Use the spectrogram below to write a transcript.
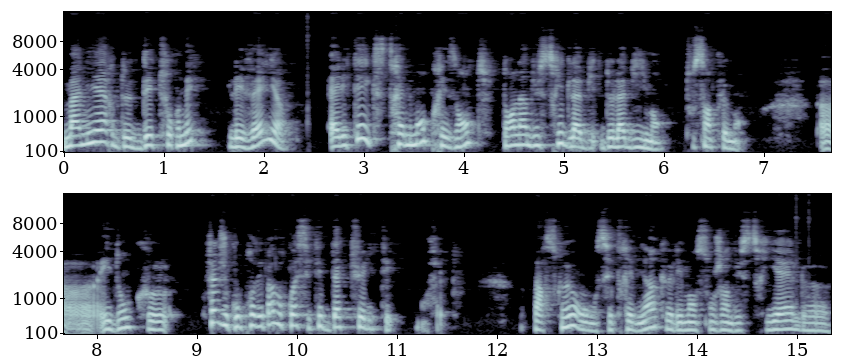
manière de détourner l'éveil, elle était extrêmement présente dans l'industrie de l'habi- de l'habillement, tout simplement. Euh, et donc, euh, en fait, je comprenais pas pourquoi c'était d'actualité, en fait. Parce que on sait très bien que les mensonges industriels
